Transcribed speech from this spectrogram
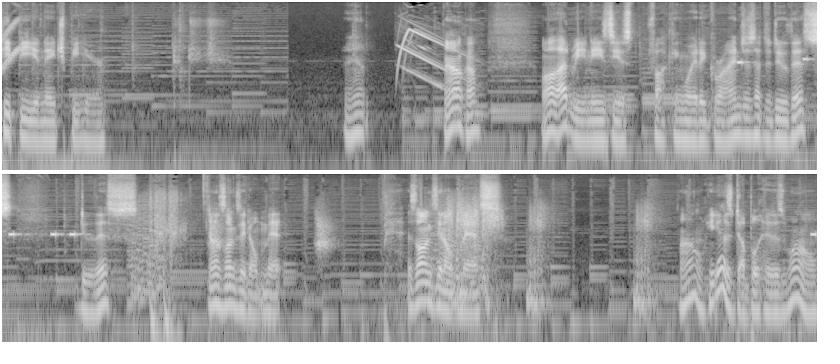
PP and HP here. Yeah. Okay. Well, that'd be an easiest fucking way to grind. Just have to do this. Do this. As long as they don't miss. As long as they don't miss. Oh, he has double hit as well.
